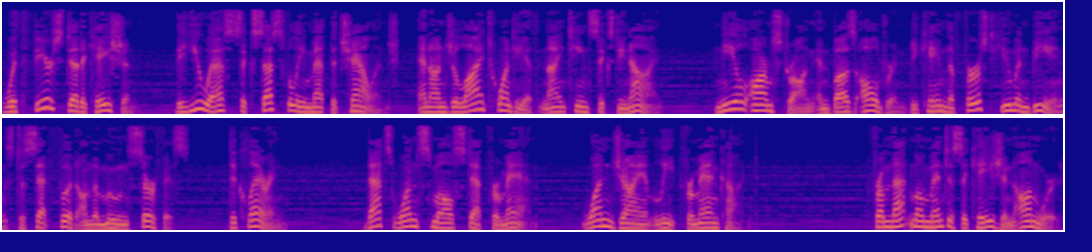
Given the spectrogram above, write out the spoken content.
With fierce dedication, the U.S. successfully met the challenge, and on July 20, 1969, Neil Armstrong and Buzz Aldrin became the first human beings to set foot on the moon's surface, declaring, That's one small step for man, one giant leap for mankind. From that momentous occasion onward,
